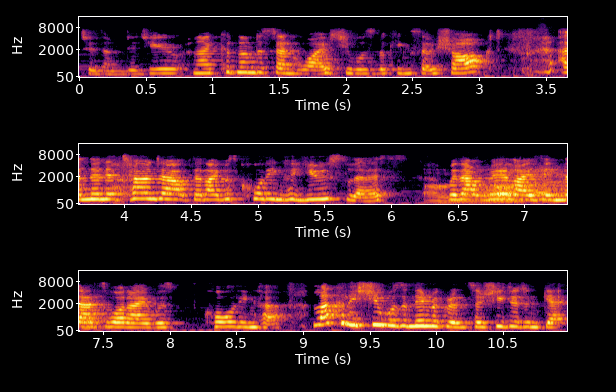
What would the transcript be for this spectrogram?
to them, did you? And I couldn't understand why she was looking so shocked. And then it turned out that I was calling her useless oh, without no. realizing that's what I was calling her. Luckily, she was an immigrant, so she didn't get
